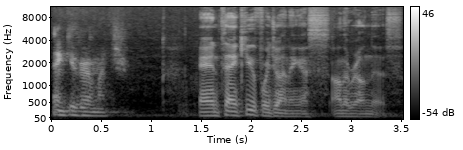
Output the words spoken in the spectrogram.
Thank you very much. And thank you for joining us on the Real News.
